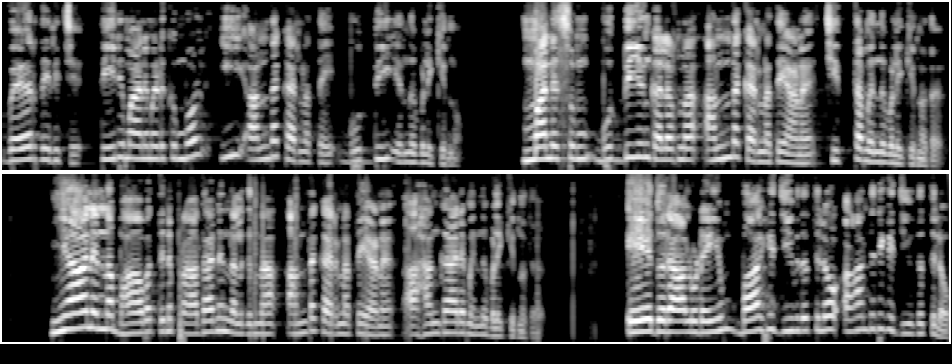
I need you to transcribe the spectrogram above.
വേർതിരിച്ച് തീരുമാനമെടുക്കുമ്പോൾ ഈ അന്ധകരണത്തെ ബുദ്ധി എന്ന് വിളിക്കുന്നു. മനസ്സും ബുദ്ധിയും കലർന്ന അന്ധകരണത്തെയാണ് ചിത്തമെന്ന് വിളിക്കുന്നത്. ഞാൻ എന്ന ഭാവത്തിന് പ്രാധാന്യം നൽകുന്ന അന്ധകരണത്തെയാണ് അഹങ്കാരം എന്ന് വിളിക്കുന്നത്. ഏതൊരാളുടെയും ബാഹ്യ ജീവിതത്തിലോ ആന്തരിക ജീവിതത്തിലോ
